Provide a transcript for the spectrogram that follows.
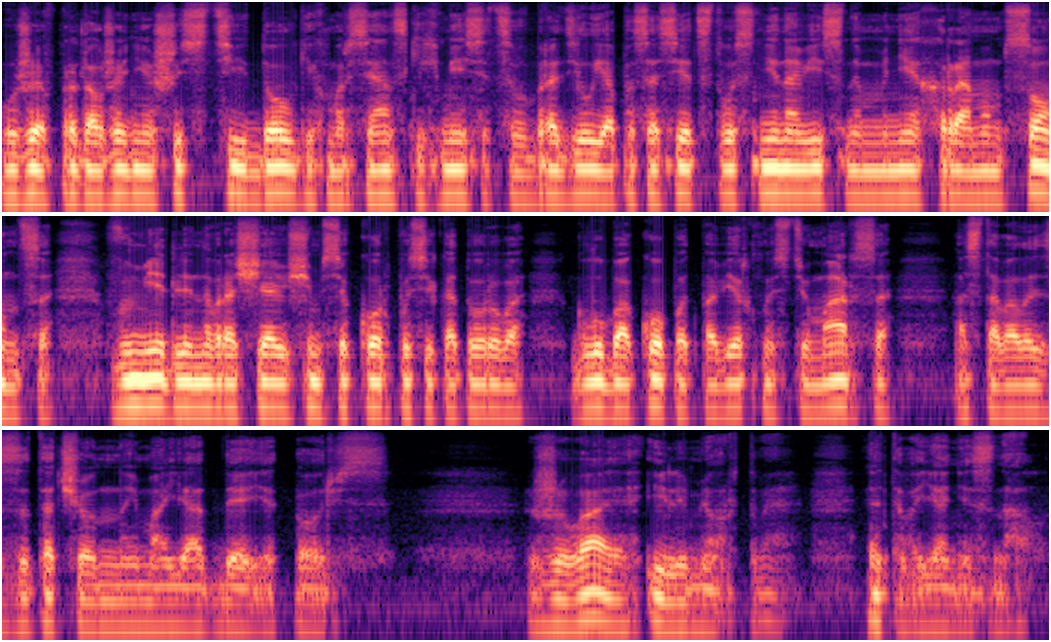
Уже в продолжение шести долгих марсианских месяцев бродил я по соседству с ненавистным мне храмом солнца, в медленно вращающемся корпусе которого глубоко под поверхностью Марса оставалась заточенной моя Дея Торис. Живая или мертвая, этого я не знал.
